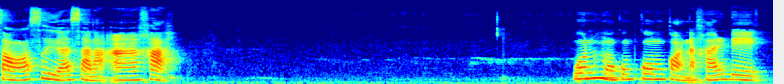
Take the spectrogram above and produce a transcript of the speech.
สอเสือสระอาค่ะ วนหัวกลมๆก่อนนะคะเด็กๆ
